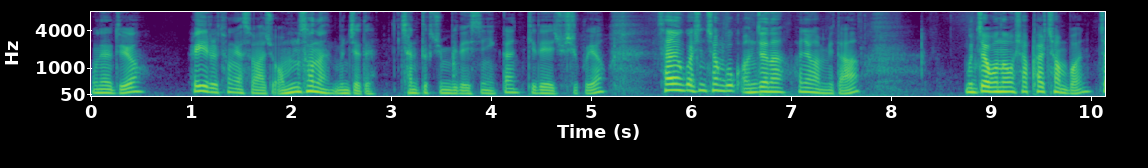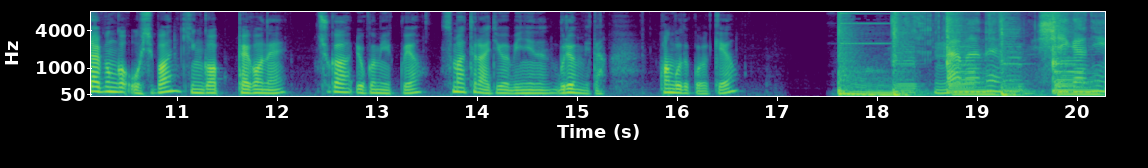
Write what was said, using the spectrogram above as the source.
오늘도요. 회의를 통해서 아주 엄선한 문제들 잔뜩 준비되어 있으니까 기대해 주시고요. 사연과 신청곡 언제나 환영합니다. 문자번호 샵 8000번, 짧은 거 50원, 긴 거 100원에 추가 요금이 있고요. 스마트 라디오 미니는 무료입니다. 광고 듣고 올게요. 나만의 시간이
